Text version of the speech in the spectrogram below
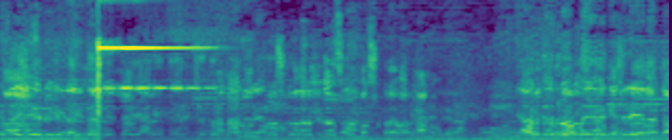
ಇಲ್ಲ ಏನು ಇಲ್ಲ. ಇದರಲ್ಲಿ ಡ್ರೈವರ್ ನಾನು ಯಾರಿಗಾದ್ರೂ ಅಪಾಯ ಆಗಿದ್ರೆ ಏನಕ್ಕ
